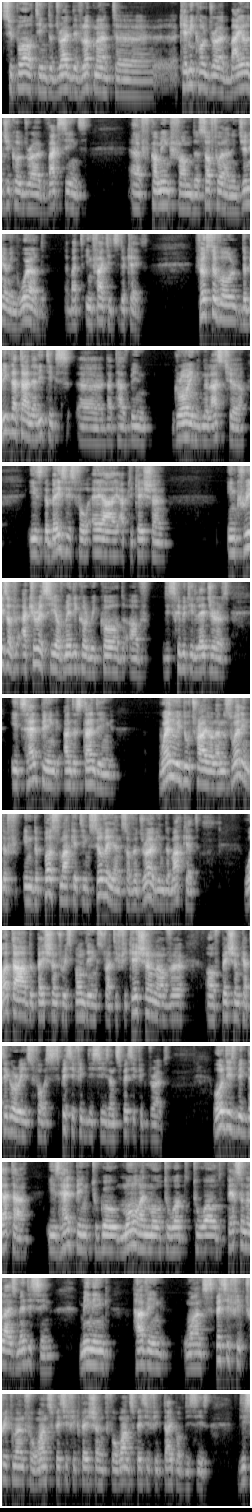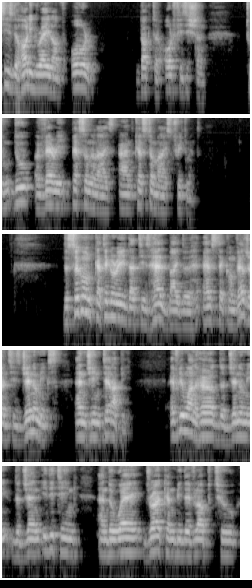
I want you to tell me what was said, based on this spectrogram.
support in the drug development, uh, chemical drug, biological drug, vaccines, coming from the software and engineering world, but in fact, it's the case. First of all, the big data analytics uh, that have been growing in the last year is the basis for AI application, increase of accuracy of medical record of distributed ledgers. It's helping understanding when we do trial and as well in the in the post marketing surveillance of a drug in the market what are the patient responding stratification of uh, of patient categories for specific disease and specific drugs? All this big data is helping to go more and more toward toward personalized medicine meaning having one specific treatment for one specific patient for one specific type of disease. This is the holy grail of all doctor, all physician, to do a very personalized and customized treatment. The second category that is held by the health tech convergence is genomics and gene therapy. Everyone heard the genomic, the gene editing and the way drug can be developed to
